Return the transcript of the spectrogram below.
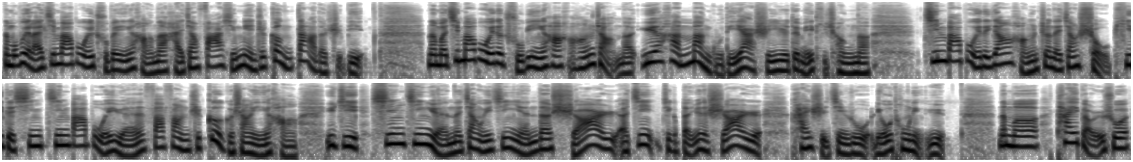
那么未来津巴布韦储备银行呢，还将发行面值更大的纸币。那么津巴布韦的储备银行行长呢，约翰曼古迪亚十一日对媒体称呢。津巴布韦的央行正在将首批的新津巴布韦元发放至各个商业银行，预计新金元呢将于今年的十二日，呃，今这个本月的十二日开始进入流通领域。那么，他也表示说，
